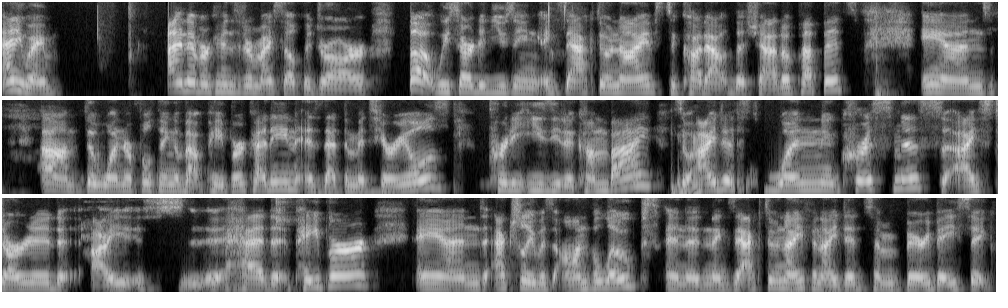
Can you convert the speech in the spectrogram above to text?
Anyway, I never considered myself a drawer, but we started using X-Acto knives to cut out the shadow puppets. And um, the wonderful thing about paper cutting is that the materials pretty easy to come by. So mm-hmm. I just one Christmas I started I had paper and actually it was envelopes and an X-Acto knife and I did some very basic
